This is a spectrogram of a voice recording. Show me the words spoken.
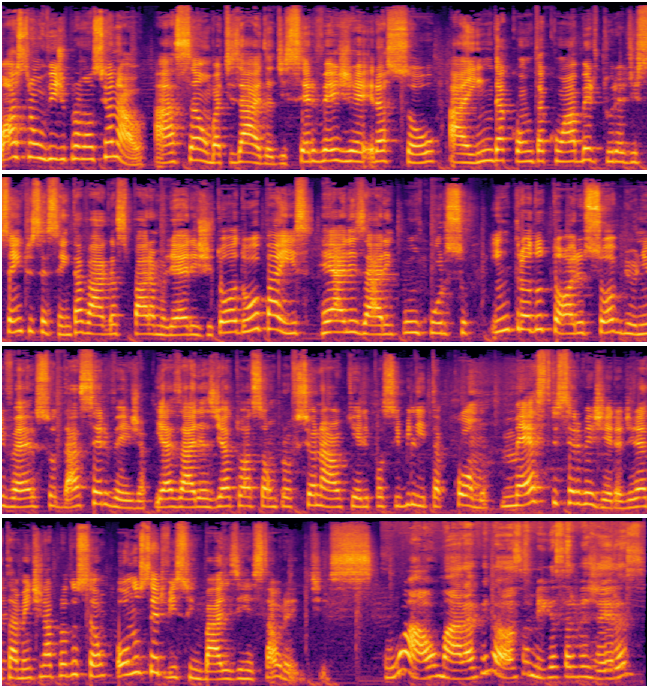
mostram um vídeo promocional. A ação, batizada de Cervejeira Soul, ainda conta com a abertura de 160 vagas para mulheres de todo todo o país realizarem um curso introdutório sobre o universo da cerveja e as áreas de atuação profissional que ele possibilita, como mestre cervejeira diretamente na produção ou no serviço em bares e restaurantes. Uau, maravilhosa, amigas cervejeiras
